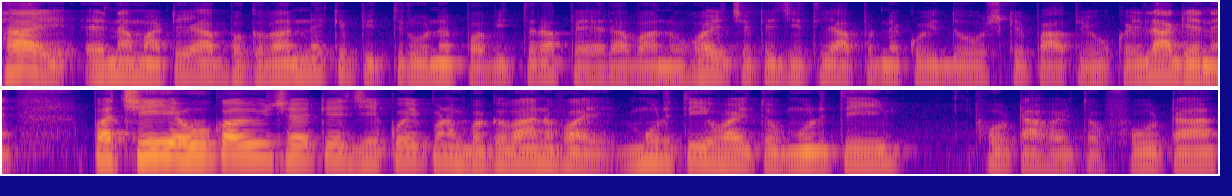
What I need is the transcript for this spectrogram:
થાય, એના માટે આ ભગવાનને કે પિતૃઓને પવિત્ર પહેરાવાનું હોય છે કે જેથી આપણને કોઈ દોષ કે પાપ એવું કંઈ લાગે નહીં. પછી એવું કહ્યું છે કે જે કોઈ પણ ભગવાન હોય, મૂર્તિ હોય તો મૂર્તિ ફોટા હોય તો ફોટા.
